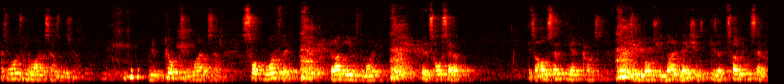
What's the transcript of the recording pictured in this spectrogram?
as long as we align ourselves with Israel. We've got to align ourselves. Swap one thing that I believe is demonic in its whole setup. It's a whole setup for the Antichrist to be launched. The United Nations is a total setup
